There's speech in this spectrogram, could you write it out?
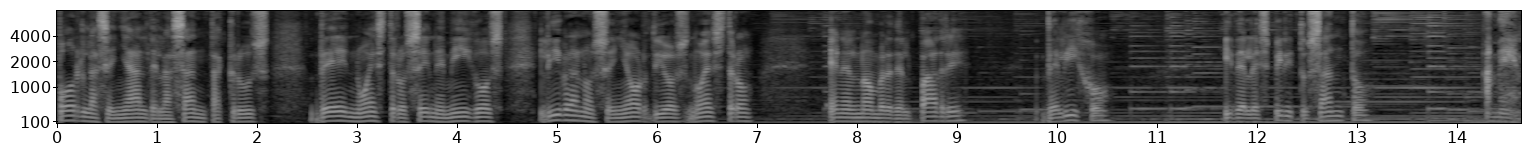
por la señal de la Santa Cruz de nuestros enemigos. Líbranos, Señor Dios nuestro, en el nombre del Padre, del Hijo y del Espíritu Santo. Amén.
